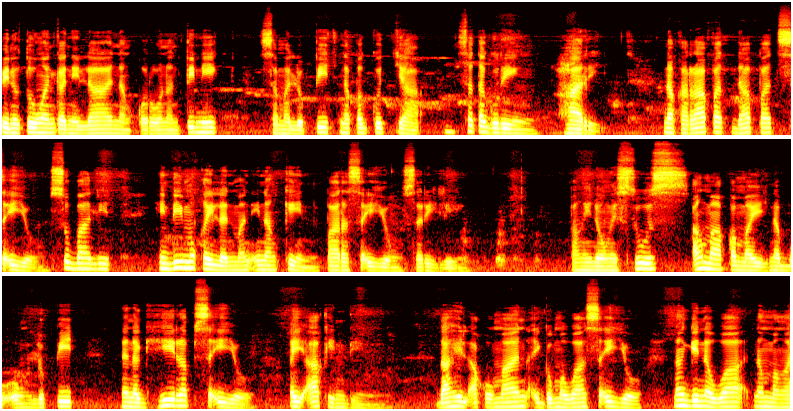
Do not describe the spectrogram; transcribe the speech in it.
Pinutungan kanila ng koronang tinik sa malupit na pagkutya sa taguring hari na karapat dapat sa iyo, subalit hindi mo kailanman inangkin para sa iyong sarili. Panginoong Yesus, ang mga kamay na buong lupit na naghirap sa iyo ay akin din. Dahil ako man ay gumawa sa iyo ng ginawa ng mga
